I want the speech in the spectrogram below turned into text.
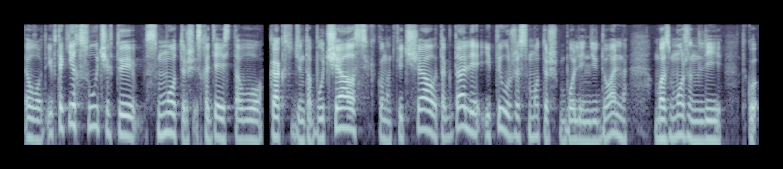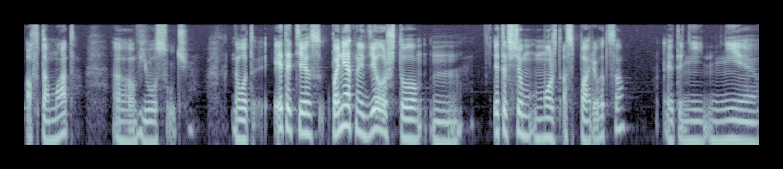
Вот. И в таких случаях ты смотришь, исходя из того, как студент обучался, как он отвечал и так далее, и ты уже смотришь более индивидуально, возможен ли такой автомат э, в его случае. Вот. Это те... Понятное дело, что это все может оспариваться, это не, не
